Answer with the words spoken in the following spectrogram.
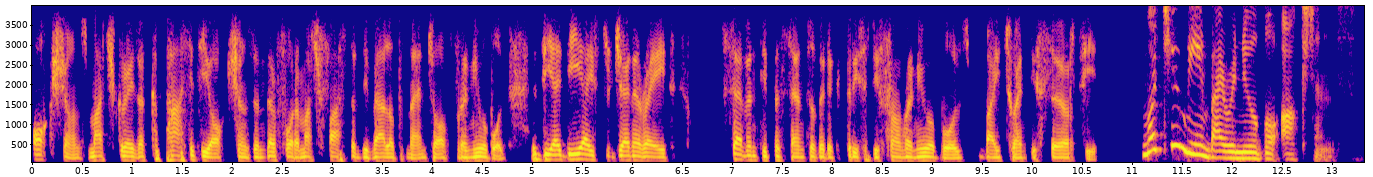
auctions, much greater capacity auctions, and therefore a much faster development of renewables. The idea is to generate 70% of electricity from renewables by 2030. What do you mean by renewable auctions?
